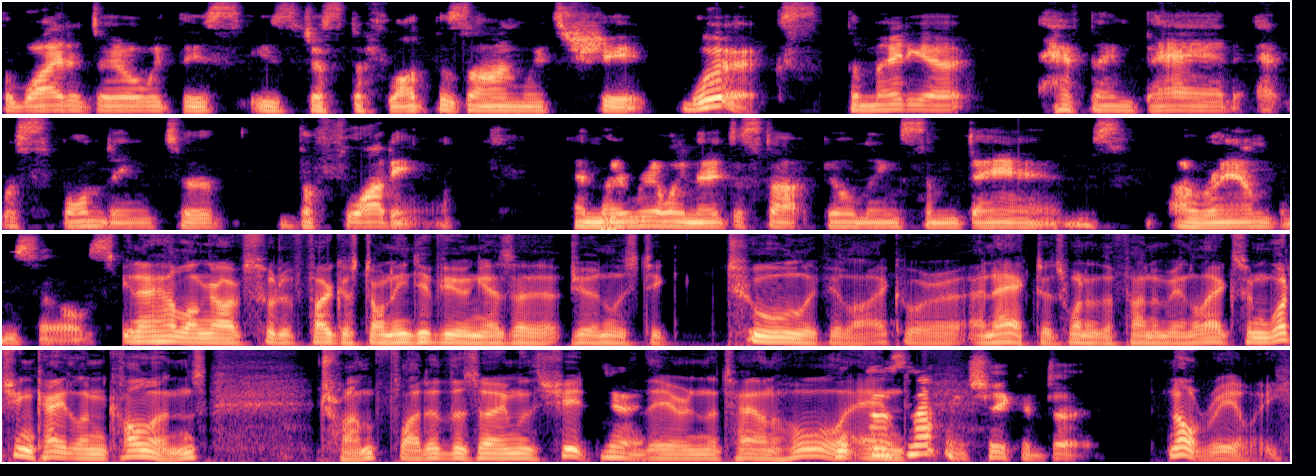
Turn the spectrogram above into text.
the way to deal with this is just to flood the zone with shit works. The media have been bad at responding to the flooding. And they really need to start building some dams around themselves. You know how long I've sort of focused on interviewing as a journalistic tool, if you like, or an act as one of the fundamental acts. And watching Kaitlan Collins, Trump flooded the zone with shit yeah. there in the town hall. Well, there's nothing she could do. Not really,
